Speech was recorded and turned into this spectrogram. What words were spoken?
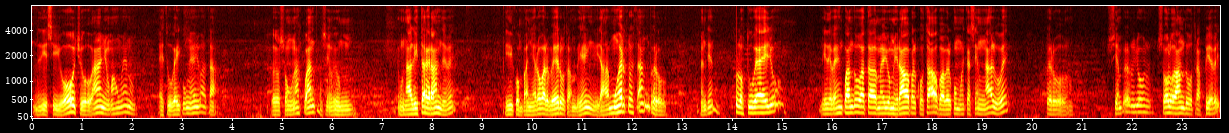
18 años más o menos estuve ahí con ellos hasta, pero son unas cuantas, un, una lista grande, ¿ves? Y compañeros barberos también, ya muertos están, pero, ¿me entiendes? Los tuve a ellos y de vez en cuando hasta medio miraba para el costado para ver cómo es que hacían algo, ¿ves? Pero siempre yo solo dando traspié, ¿ves?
